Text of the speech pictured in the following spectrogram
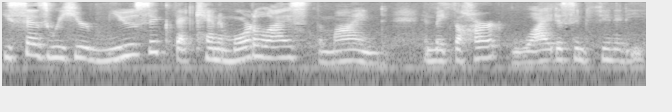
He says we hear music that can immortalize the mind and make the heart wide as infinity.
